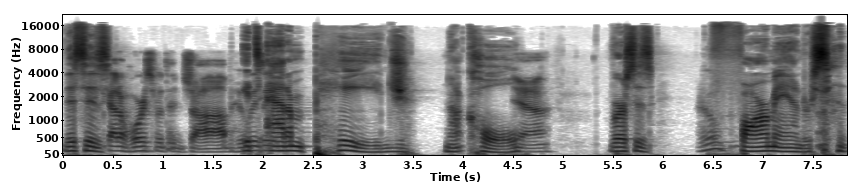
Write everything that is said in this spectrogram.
This is got a horse with a job? Who is it's? Adam Page, not Cole, Yeah. versus Who? Farm Anderson.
